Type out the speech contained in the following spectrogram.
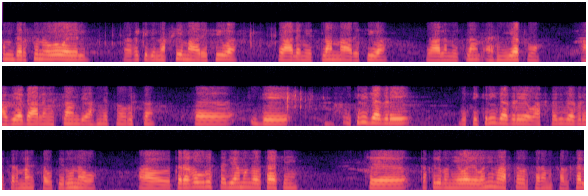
او درسون وويل هغه کې د نقشې معرفي و د عالم اسلام معرفي و د عالم اسلام اهمیت و او بیا د عالم اسلام د اهمیت نه وروسته د فکري جګړې د فکري جګړې او عسکري جګړې ترمنځ توپیرونه و او تر هغه وروسته بیا موږ او تاسې چې تقریبا یوه یوه نیمه هفته ورسره مسلسل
